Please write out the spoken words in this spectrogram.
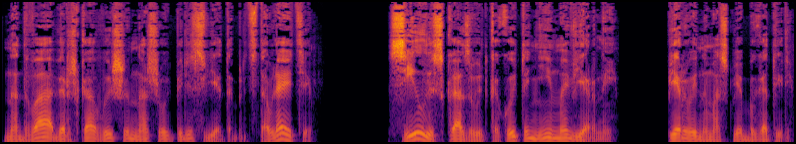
на два вершка выше нашего пересвета, представляете? Силы, сказывают, какой-то неимоверный. Первый на Москве богатырь.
